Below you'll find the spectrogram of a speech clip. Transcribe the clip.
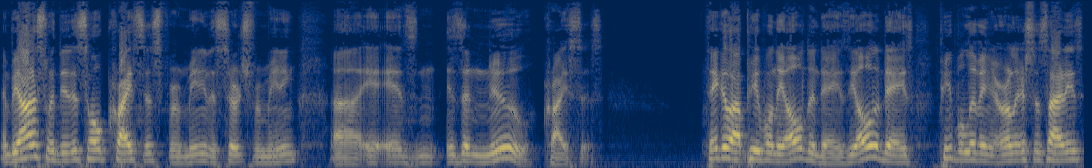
And be honest with you, this whole crisis for meaning, the search for meaning, uh, is is a new crisis. Think about people in the olden days. The olden days, people living in earlier societies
